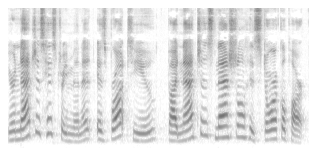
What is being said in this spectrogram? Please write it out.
Your Natchez History Minute is brought to you by Natchez National Historical Park.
